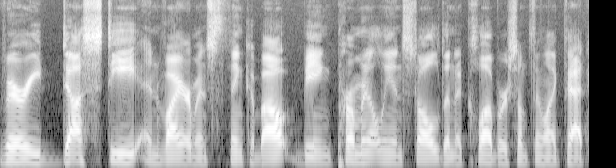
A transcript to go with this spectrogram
very dusty environments. Think about being permanently installed in a club or something like that.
